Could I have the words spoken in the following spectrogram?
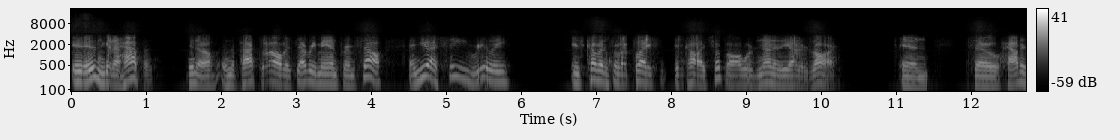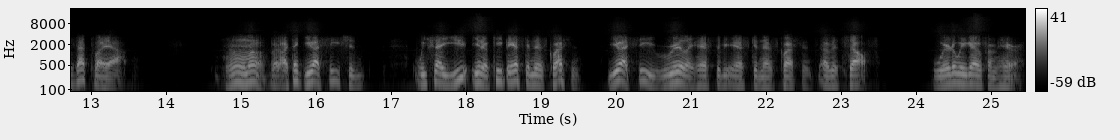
it isn't going to happen. You know, in the Pac-12, it's every man for himself, and USC really is coming from a place in college football where none of the others are. And so, how does that play out? I don't know, but I think USC should. We say you, you know, keep asking those questions. USC really has to be asking those questions of itself. Where do we go from here?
